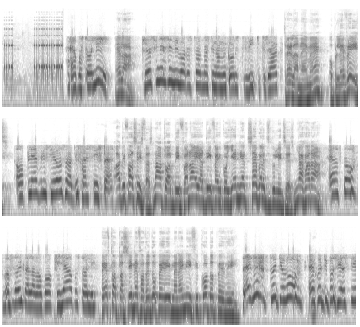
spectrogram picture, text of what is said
Ε, Αποστολή, Έλα. ποιος είναι συνήγορος των αστυνομικών στη δίκη του Ζακ. Τρέλανε με. Ο πλευρή. Ο πλεύρης ιό ο αντιφασίστας. Αντιφασίστας. Να το αντίφα. Να η αντίφα οικογένεια της έβγαλε τις δουλίτσες. Μια χαρά. Ε, αυτό, αυτό ήθελα να πω. Φιλιά, Αποστολή. Πέφτω από τα σύννεφα, δεν το περίμενα. Είναι ηθικό το παιδί. Ε, ναι, αυτό κι εγώ. Έχω εντυπωσιαστεί.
